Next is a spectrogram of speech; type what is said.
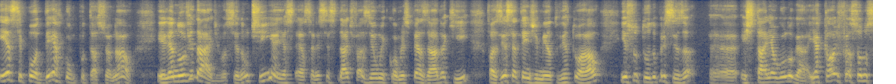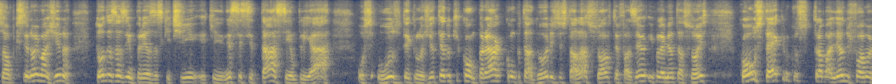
esse poder computacional ele é novidade. Você não tinha essa necessidade de fazer um e-commerce pesado aqui, fazer esse atendimento virtual. Isso tudo precisa é, estar em algum lugar. E a cloud foi a solução, porque senão imagina todas as empresas que, tinha, que necessitassem ampliar o, o uso de tecnologia, tendo que comprar computadores, instalar software, fazer implementações, com os técnicos trabalhando de forma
